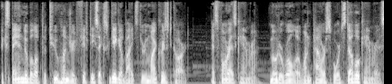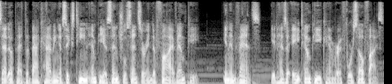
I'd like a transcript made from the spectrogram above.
expandable up to 256GB through microSD card. As far as camera, Motorola One Power Sports double camera setup at the back having a 16MP essential sensor and a 5MP. In advance, it has a 8MP camera for selfies.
